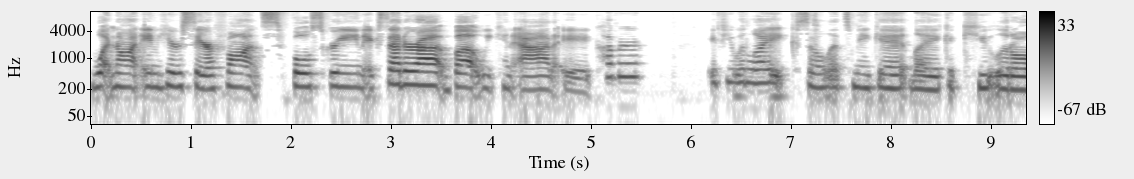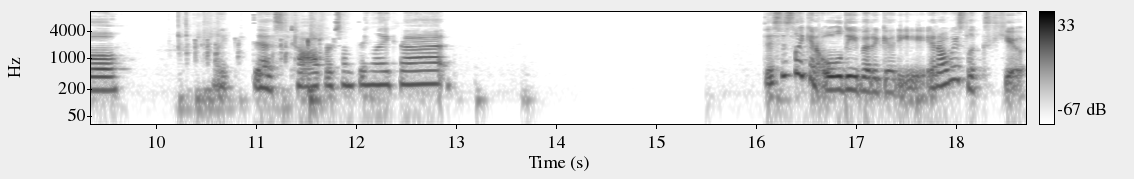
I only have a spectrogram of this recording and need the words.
whatnot in here, serif fonts, full screen, etc. But we can add a cover if you would like. So let's make it like a cute little like desktop or something like that. This is like an oldie but a goodie. It always looks cute.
